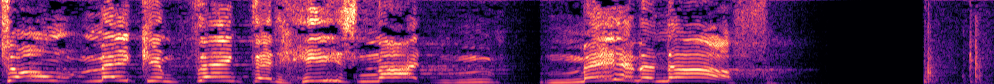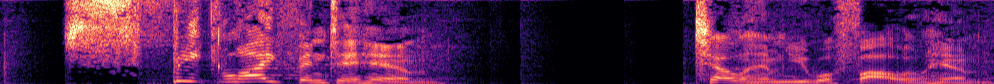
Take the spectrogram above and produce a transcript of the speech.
Don't make him think that he's not man enough. Speak life into him. Tell him you will follow him.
